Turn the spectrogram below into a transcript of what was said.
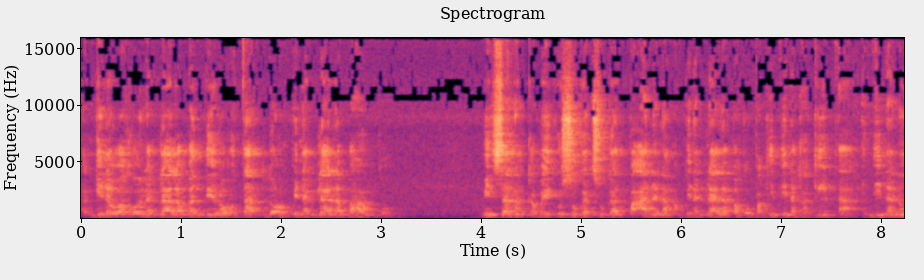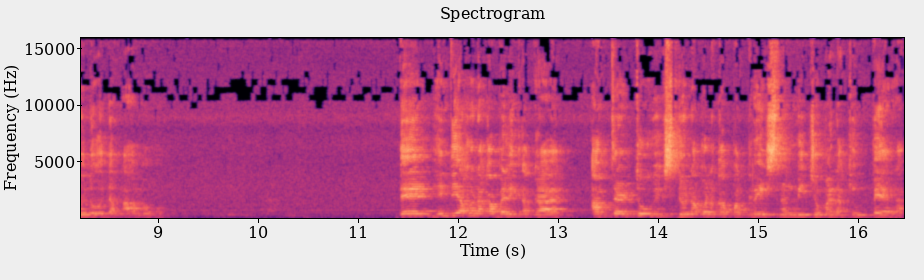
Ang ginawa ko, naglalabandiro ko. Tatlo ang pinaglalabahan ko. Minsan ang kamay ko sugat-sugat, paano lang ang pinaglalaba ko pag hindi nakakita, hindi nanonood ang amo ko. Then, hindi ako nakabalik agad. After two weeks, doon ako nakapag-raise ng medyo malaking pera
